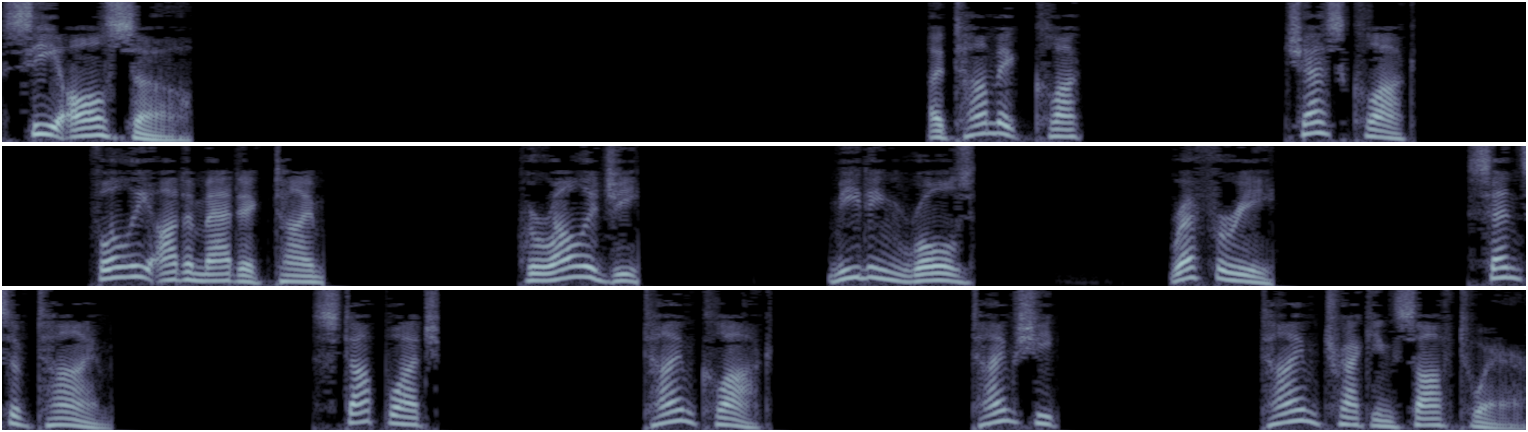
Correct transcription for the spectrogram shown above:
See also Atomic clock Chess clock Fully automatic time Horology Meeting roles Referee Sense of time Stopwatch Time clock. Timesheet. Time tracking software.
